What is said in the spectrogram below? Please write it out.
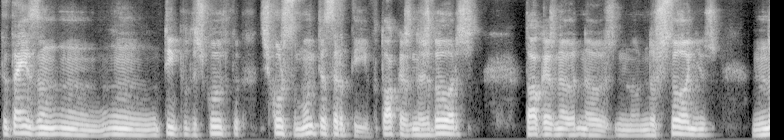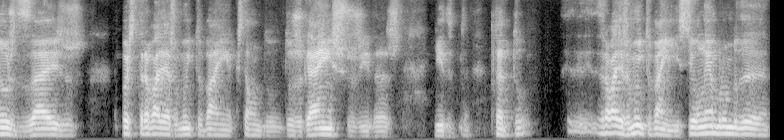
Tu tens um, um, um tipo de discurso, discurso, muito assertivo. Tocas nas dores, tocas no, nos, no, nos sonhos, nos desejos. Depois trabalhas muito bem a questão do, dos ganchos e das. E de, portanto, trabalhas muito bem isso. Eu lembro-me de,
